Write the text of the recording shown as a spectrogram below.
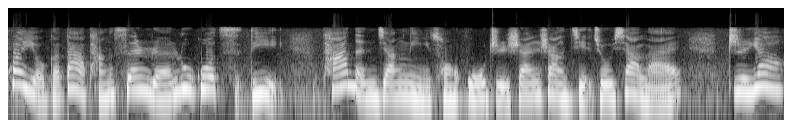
会有个大唐僧人路过此地，他能将你从五指山上解救下来。只要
